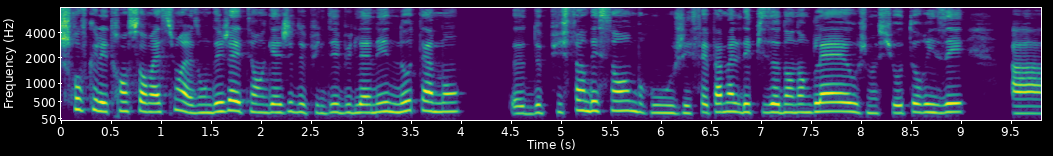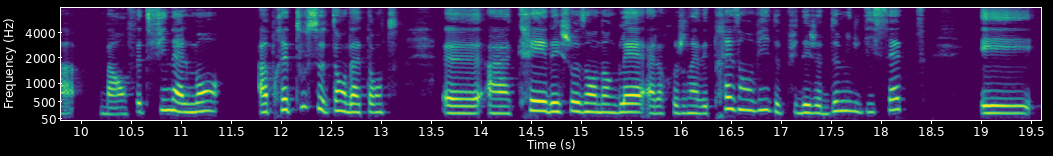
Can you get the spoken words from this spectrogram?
Je trouve que les transformations, elles ont déjà été engagées depuis le début de l'année, notamment euh, depuis fin décembre où j'ai fait pas mal d'épisodes en anglais, où je me suis autorisée à, bah, en fait, finalement, après tout ce temps d'attente, euh, à créer des choses en anglais alors que j'en avais très envie depuis déjà 2017. Et,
